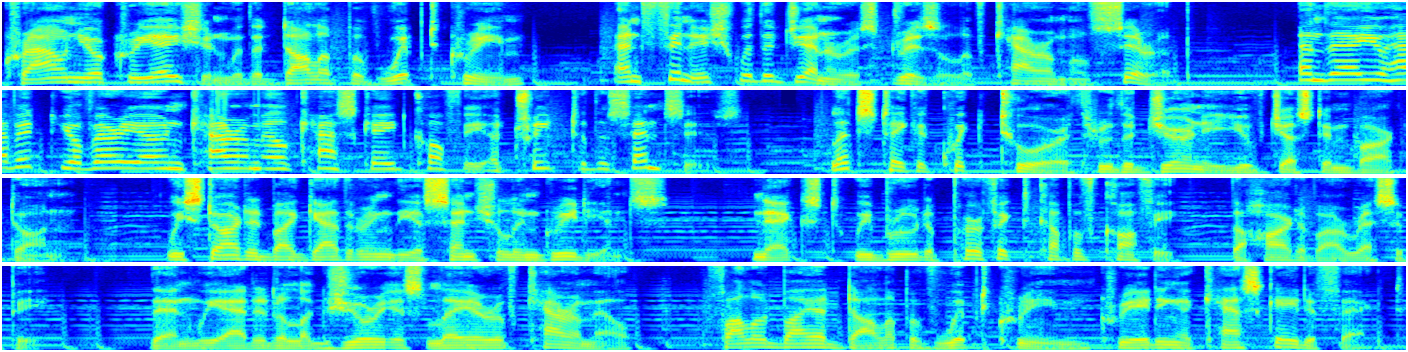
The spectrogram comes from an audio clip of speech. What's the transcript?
Crown your creation with a dollop of whipped cream and finish with a generous drizzle of caramel syrup. And there you have it, your very own Caramel Cascade coffee, a treat to the senses. Let's take a quick tour through the journey you've just embarked on. We started by gathering the essential ingredients. Next, we brewed a perfect cup of coffee, the heart of our recipe. Then we added a luxurious layer of caramel, followed by a dollop of whipped cream, creating a cascade effect.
